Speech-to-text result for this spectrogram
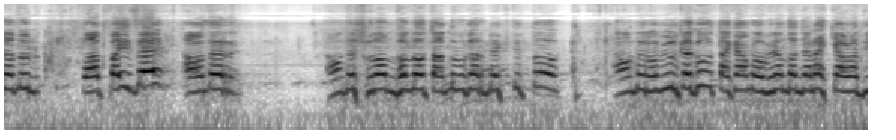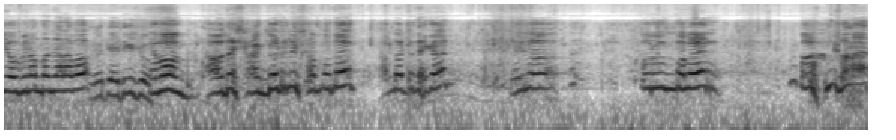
নতুন পদ পাইছে। আমাদের আমাদের সুনাম ধন্য চাঁদমুখার ব্যক্তিত্ব আমাদের রবিউল কাকু তাকে আমরা অভিনন্দন জানাই। কেওড়া দিয়ে অভিনন্দন জানাব। এবং আমাদের সাংগঠনিক সম্পাদক আপনার একটু দেখান। এইগুলো তরুণ দলের তরুণ দলের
